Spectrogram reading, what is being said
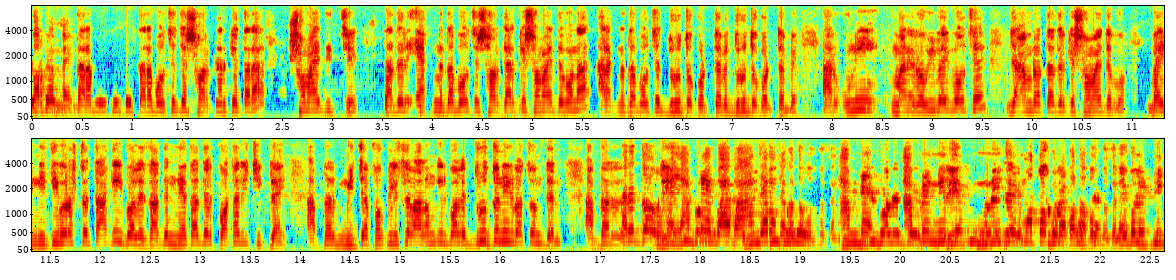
দরকার নাই। তারা বলছে যে তারা বলছে যে সরকারকে তারা সময় দিচ্ছে। তাদের এক নেতা বলছে সরকারকে সময় দেবো না। আর এক নেতা বলছে দ্রুত করতে হবে দ্রুত করতে হবে। আর উনি মানে রবি ভাই বলছে যে আমরা তাদেরকে সময় দেবো। ভাই নীতিভ্রষ্ট তাকেই বলে যাদের নেতাদের কথারই ঠিক নাই। আপনার মির্জা ফখরুল ইসলাম আলমগীর বলে দ্রুত নির্বাচন দেন। আপনার নিজের মতো করে কথা বলতেছেন। এগুলো ঠিক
